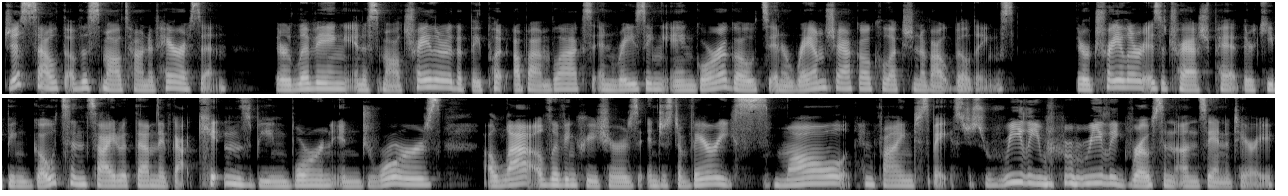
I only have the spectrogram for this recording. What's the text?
just south of the small town of Harrison. They're living in a small trailer that they put up on blocks and raising Angora goats in a ramshackle collection of outbuildings. Their trailer is a trash pit. They're keeping goats inside with them. They've got kittens being born in drawers, a lot of living creatures in just a very small, confined space. Just really, really gross and unsanitary.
